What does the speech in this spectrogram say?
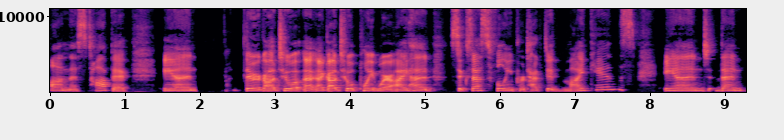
on this topic. And there got to a, I got to a point where I had successfully protected my kids and then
